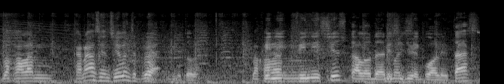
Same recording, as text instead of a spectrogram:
bakalan karena Asensio kan cedera? Ya, betul. Bakalan Vinicius kalau dari sisi kualitas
